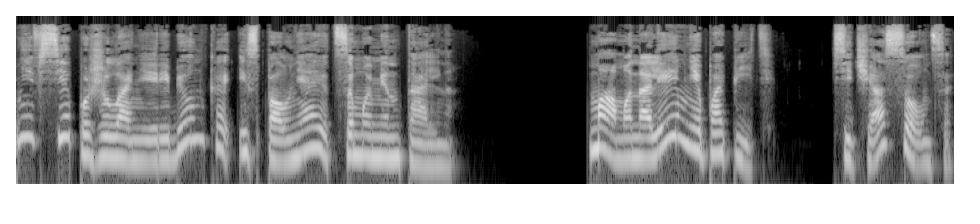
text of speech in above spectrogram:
не все пожелания ребенка исполняются моментально. «Мама, налей мне попить». «Сейчас солнце.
